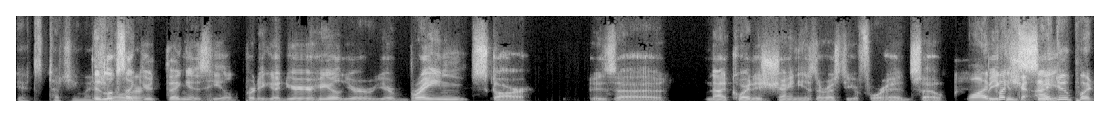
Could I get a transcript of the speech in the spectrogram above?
It's touching my It looks like your thing is healed pretty good. Your heal, your your brain scar is uh not quite as shiny as the rest of your forehead. So Well, I but put shi- I it. do put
